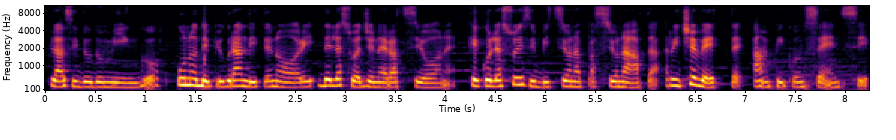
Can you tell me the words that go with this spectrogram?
Placido Domingo, uno dei più grandi tenori della sua generazione, che con la sua esibizione appassionata ricevette ampi consensi.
